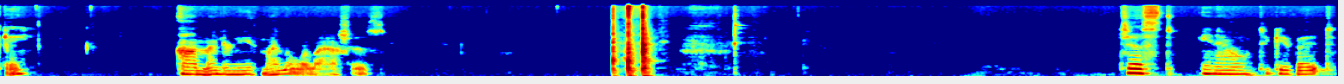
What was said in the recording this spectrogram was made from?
okay, um, underneath my lower lashes. Just, you know, to give it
